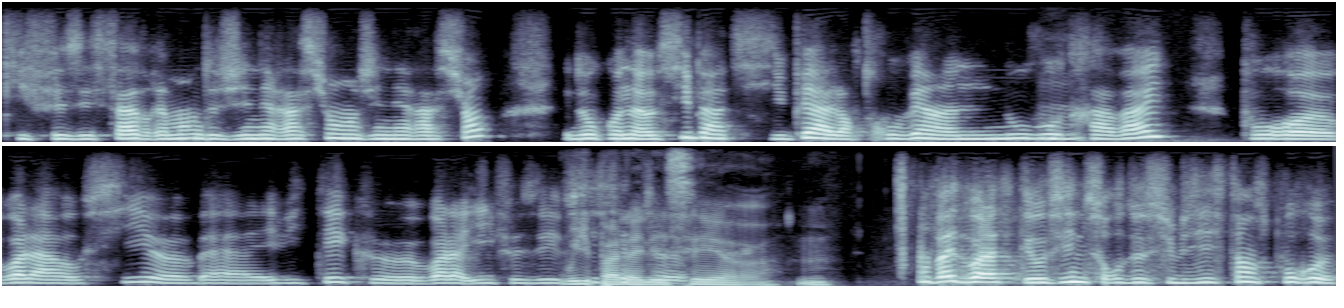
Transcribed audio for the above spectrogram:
qui faisait ça vraiment de génération en génération. Et donc on a aussi participé à leur trouver un nouveau mmh. travail pour voilà aussi bah, éviter que voilà ils faisaient oui pas les laisser. Mmh. En fait, voilà, c'était aussi une source de subsistance pour eux.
